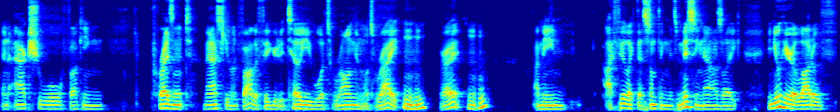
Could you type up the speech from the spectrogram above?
an actual fucking present masculine father figure to tell you what's wrong and what's right. Mm-hmm. Right? Mm-hmm. I mean, I feel like that's something that's missing now. Is like, and you'll hear a lot of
